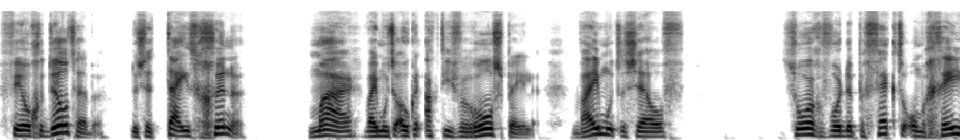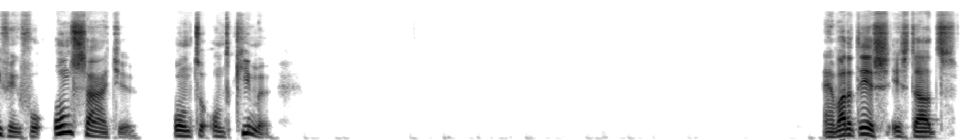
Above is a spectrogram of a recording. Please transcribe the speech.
veel geduld hebben, dus de tijd gunnen. Maar wij moeten ook een actieve rol spelen. Wij moeten zelf zorgen voor de perfecte omgeving voor ons zaadje om te ontkiemen. En wat het is, is dat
